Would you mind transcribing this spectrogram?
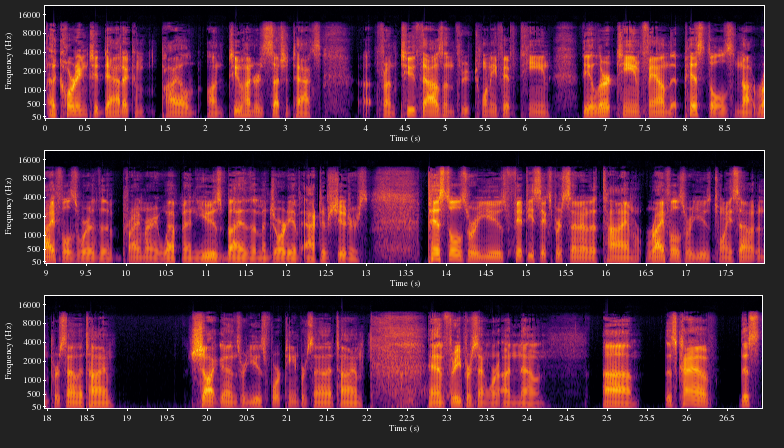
According to data compiled on 200 such attacks uh, from 2000 through 2015, the ALERRT team found that pistols, not rifles, were the primary weapon used by the majority of active shooters. Pistols were used 56% of the time, rifles were used 27% of the time, shotguns were used 14% of the time, and 3% were unknown. Um, this kind of this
